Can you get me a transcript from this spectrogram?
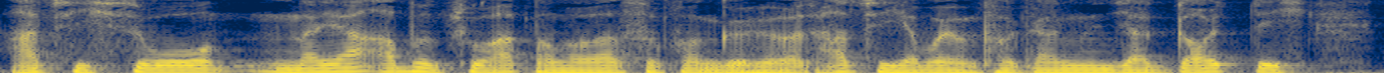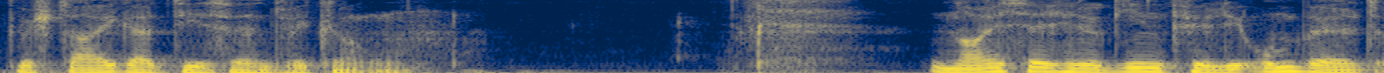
hat sich so, naja, ab und zu hat man mal was davon gehört, hat sich aber im vergangenen Jahr deutlich gesteigert, diese Entwicklung. neue Technologien für die Umwelt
